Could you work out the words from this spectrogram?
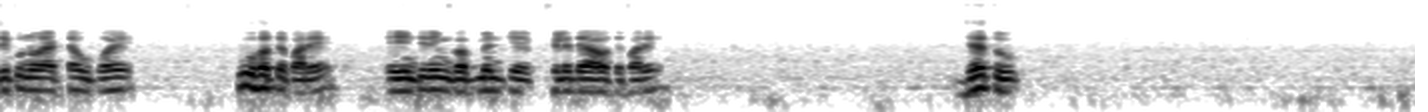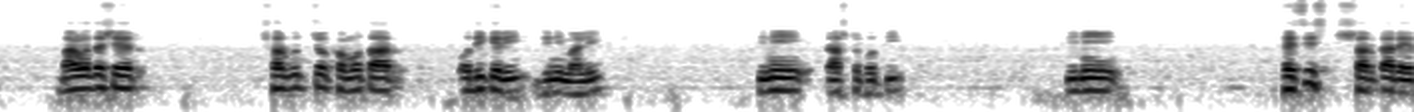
যে কোনো একটা উপায়ে কু হতে পারে, এই ইন্টারিম গভর্নমেন্টকে ফেলে দেওয়া হতে পারে। যেহেতু বাংলাদেশের সর্বোচ্চ ক্ষমতার অধিকারী যিনি মালিক তিনি রাষ্ট্রপতি, তিনি ফেসিস্ট সরকারের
